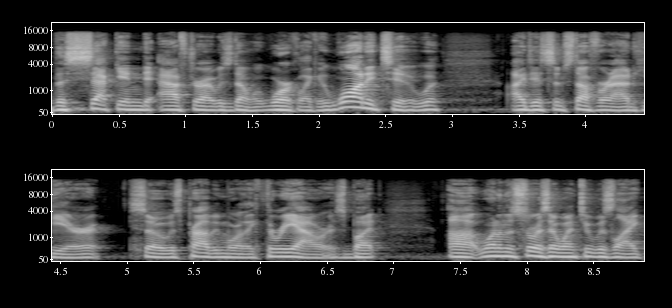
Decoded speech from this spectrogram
the second after I was done with work like I wanted to. I did some stuff around here, so it was probably more like three hours. But uh, one of the stores I went to was like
